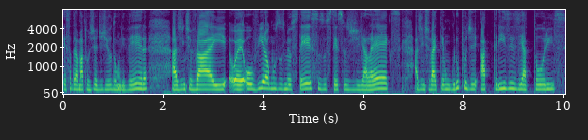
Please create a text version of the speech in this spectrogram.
essa dramaturgia de Gildon Oliveira, a gente vai é, ouvir alguns dos meus textos, os textos de Alex, a gente vai ter um grupo de atrizes e atores,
